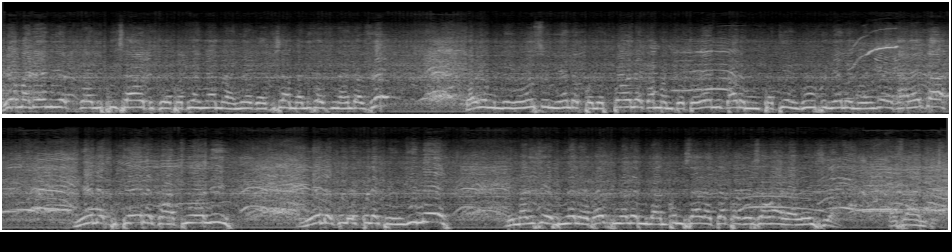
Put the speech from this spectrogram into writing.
Hiyo madeni hiyo tunalipisha hao, tukiwapatia nyama ya nyoka, kishamaliza tunaenda ze. Kwa hiyo mniruhusu niende polepole kama mtoto wenu, bado mpatie nguvu, niende niongee Kareka, niende Butere kwa Atuoli, niende kule kule kwingine, nimalize Bunyole. Kwa hiyo Bunyole mlambuni sana tapa kwa wala Malaysia. Asante.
